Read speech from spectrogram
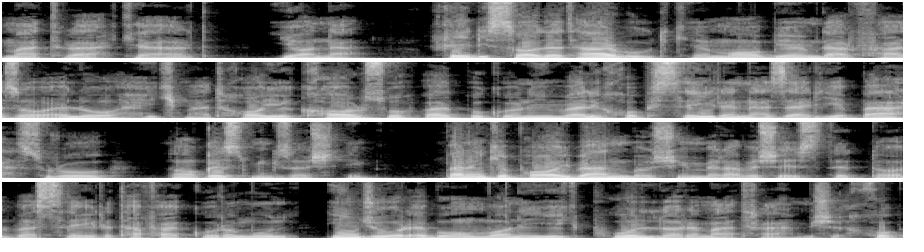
مطرح کرد یا نه؟ خیلی ساده تر بود که ما بیایم در فضائل و حکمتهای کار صحبت بکنیم ولی خب سیر نظری بحث رو ناقص میگذاشتیم. برای اینکه پایبند باشیم به روش استدلال و سیر تفکرمون این جرعه به عنوان یک پل داره مطرح میشه. خب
